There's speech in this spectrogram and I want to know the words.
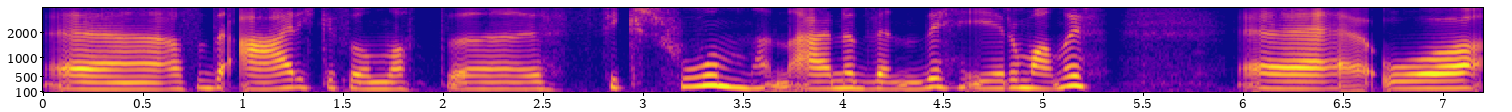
eh, altså det er ikke sånn at eh, fiksjon er nødvendig i romaner. Eh, og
